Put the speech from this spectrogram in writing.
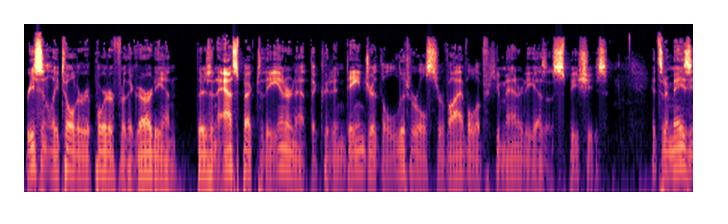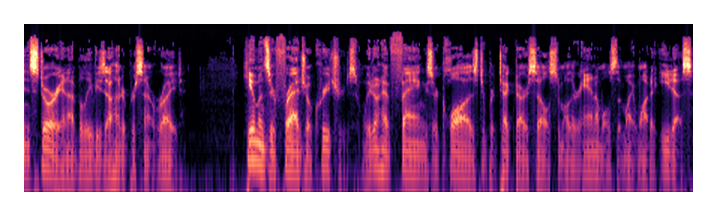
recently told a reporter for The Guardian there's an aspect to the internet that could endanger the literal survival of humanity as a species. It's an amazing story, and I believe he's 100% right. Humans are fragile creatures. We don't have fangs or claws to protect ourselves from other animals that might want to eat us.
